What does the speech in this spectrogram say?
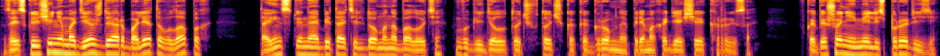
За исключением одежды и арбалета в лапах, таинственный обитатель дома на болоте выглядел точь-в-точь, как огромная прямоходящая крыса. В капюшоне имелись прорези,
